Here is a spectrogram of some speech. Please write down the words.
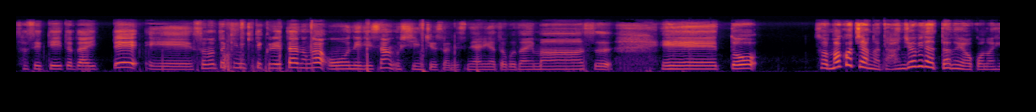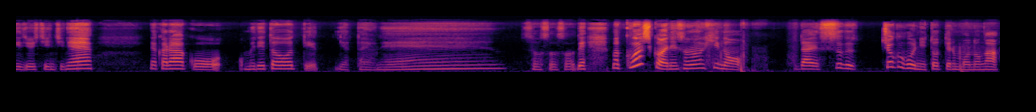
させていただいて、えーその時に来てくれたのが大ねじさん、うしんちゅうさんですね。ありがとうございます。えーっと、そう、まこちゃんが誕生日だったのよ、この日17日ね。だから、こう、おめでとうってやったよね。そうそうそう。で、まあ、詳しくはね、その日の、だすぐ直後に撮ってるものが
